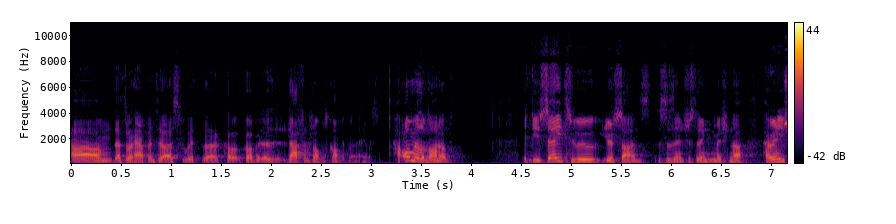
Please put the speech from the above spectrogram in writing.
um, that's what happened to us with uh, COVID. Not from Shlomo's comment, but anyways. Ha'omer Levanov. If you say to your sons, this is an interesting Mishnah, I am uh,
